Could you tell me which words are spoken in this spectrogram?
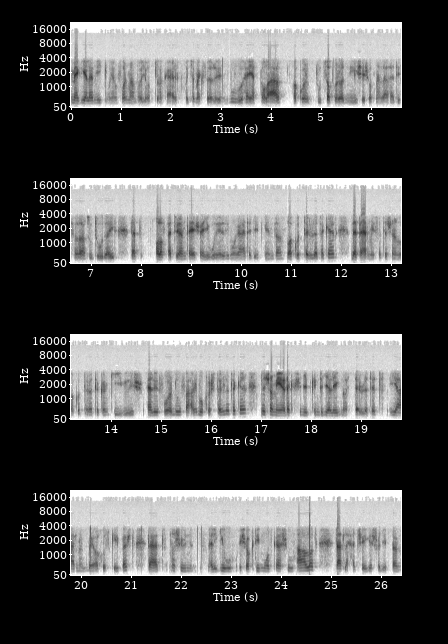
megjelenik olyan formában, hogy ott akár, hogyha megfelelő búvóhelyet talál, akkor tud szaporodni is, és ott nevelheti fel az utódait. Tehát alapvetően teljesen jól érzi magát egyébként a lakott területeken, de természetesen a lakott területeken kívül is előfordul fásbokros területeken, és ami érdekes egyébként, hogy elég nagy területet járnak be ahhoz képest, tehát a sűn elég jó és aktív mozgású állat, tehát lehetséges, hogy éppen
